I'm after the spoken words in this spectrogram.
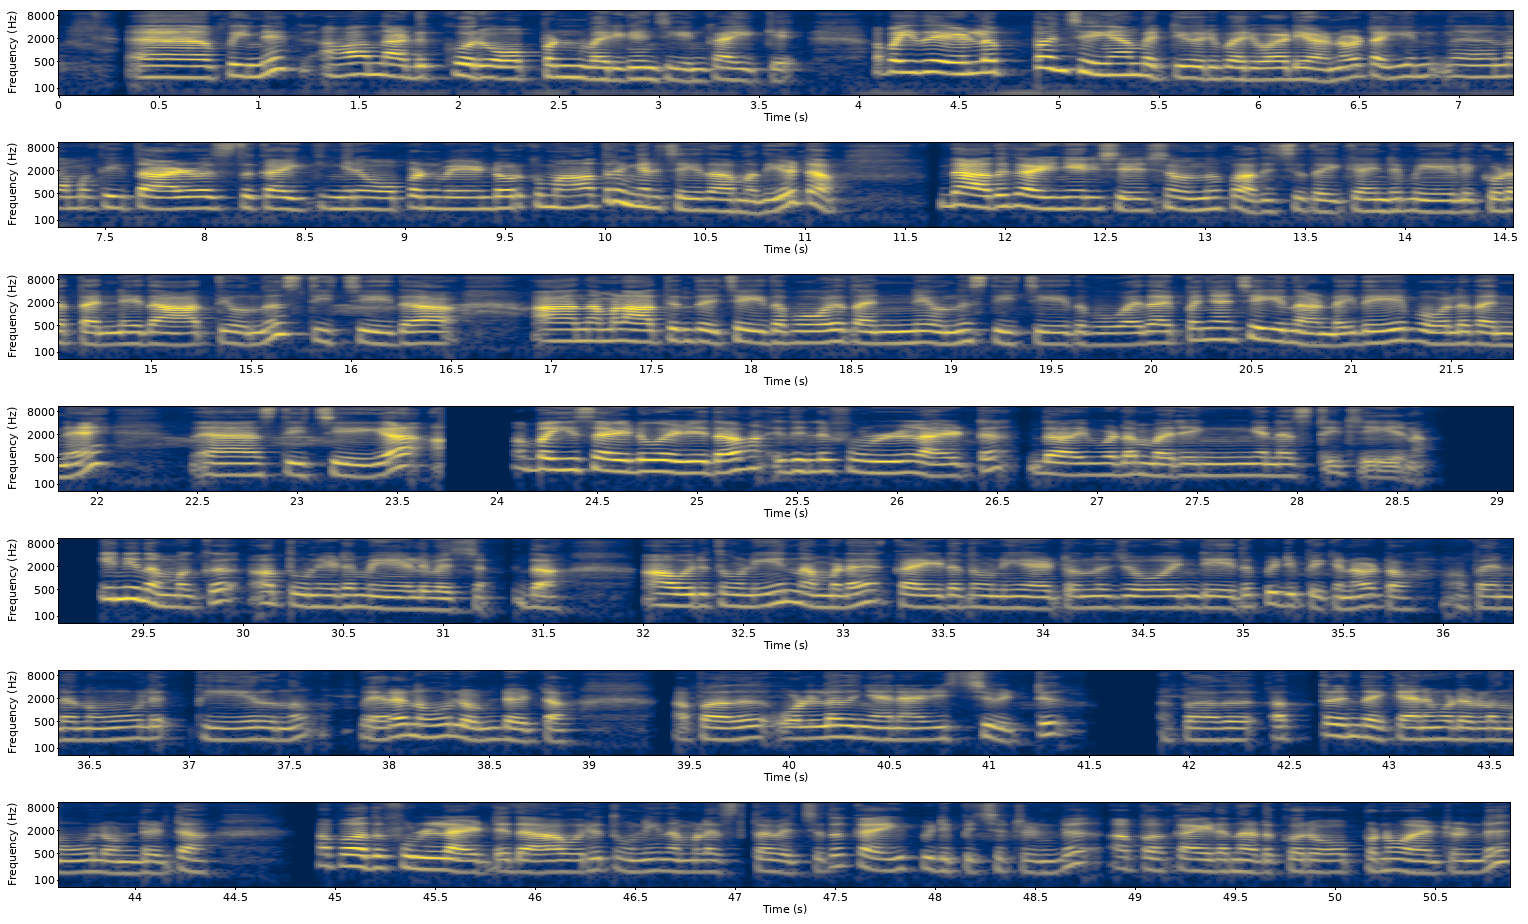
പിന്നെ ആ നടുക്ക് ഒരു ഓപ്പൺ വരികയും ചെയ്യും കൈക്ക്. അപ്പോൾ ഇത് എളുപ്പം ചെയ്യാൻ പറ്റിയ ഒരു പരിപാടിയാണ് കേട്ടോ. ഈ നമുക്ക് ഈ താഴ്വശത്ത് കൈക്ക് ഇങ്ങനെ ഓപ്പൺ വേണ്ടവർക്ക് മാത്രം ഇങ്ങനെ ചെയ്താൽ മതി കേട്ടോ. ഇത് അത് കഴിഞ്ഞതിന് ശേഷം ഒന്ന് പതിച്ച് തയ്ക്കുക അതിന്റെ മേളിൽ കൂടെ തന്നെ ഇത് ആദ്യം ഒന്ന് സ്റ്റിച്ച് ചെയ്ത നമ്മൾ ആദ്യം ചെയ്ത പോലെ തന്നെ ഒന്ന് സ്റ്റിച്ച് ചെയ്ത് പോവുക. ഇതാ ഇപ്പം ഞാൻ ചെയ്യുന്നുണ്ട് ഇതേപോലെ തന്നെ സ്റ്റിച്ച് ചെയ്യുക. അപ്പോൾ ഈ സൈഡ് വഴി ഇതാ ഇതിന്റെ ഫുള്ളായിട്ട് ഇതാ ഇവിടം വരെ ഇങ്ങനെ സ്റ്റിച്ച് ചെയ്യണം. ഇനി നമുക്ക് ആ തുണിയുടെ മേളിൽ വെച്ചാൽ ഇതാ ആ ഒരു തുണി നമ്മുടെ കൈയുടെ തുണിയായിട്ടൊന്ന് ജോയിന്റ് ചെയ്ത് പിടിപ്പിക്കണം കേട്ടോ. അപ്പോൾ എന്റെ നൂൽ തീർന്നു. വേറെ നൂലുണ്ട് കേട്ടോ. അപ്പോൾ അത് ഉള്ളത് ഞാൻ അഴിച്ചു വിട്ട് അപ്പോൾ അത് അത്രയും തയ്ക്കാനും കൂടെ ഉള്ള നൂലുണ്ട് കേട്ടോ. അപ്പോൾ അത് ഫുള്ളായിട്ട് ഇത് ആ ഒരു തുണി നമ്മൾ എക്സ്ട്രാ വെച്ചത് കൈ പിടിപ്പിച്ചിട്ടുണ്ട്. അപ്പോൾ കൈയുടെ ഓപ്പണും ആയിട്ടുണ്ട്.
